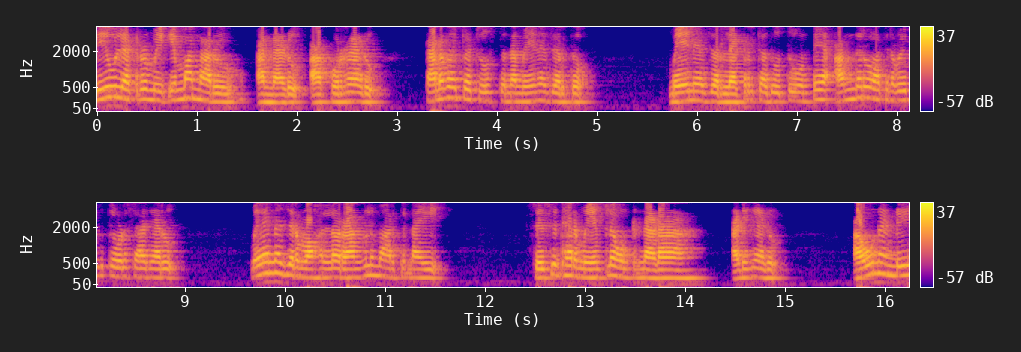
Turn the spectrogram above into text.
లీవ్ లెటర్ మీకేమన్నారు అన్నాడు ఆ కుర్రాడు తన వైపే చూస్తున్న మేనేజర్తో. మేనేజర్ లెటర్ చదువుతూ ఉంటే అందరూ అతని వైపు చూడసాగారు. మేనేజర్ మొహంలో రంగులు మారుతున్నాయి. శశిధర్ మీ ఇంట్లో ఉంటున్నాడా? అడిగాడు. అవునండి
